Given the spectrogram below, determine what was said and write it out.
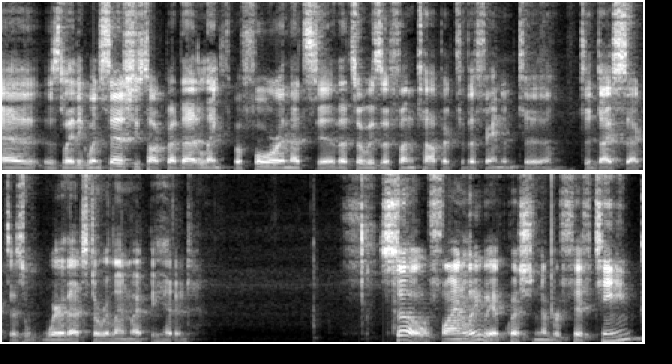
uh, as Lady Gwen says, she's talked about that at length before, and that's uh, that's always a fun topic for the fandom to to dissect as where that storyline might be headed. So finally, we have question number fifteen,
